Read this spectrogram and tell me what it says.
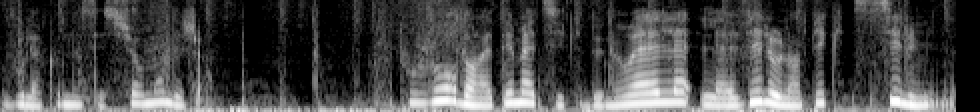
vous la connaissez sûrement déjà. Toujours dans la thématique de Noël, la ville olympique s'illumine.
